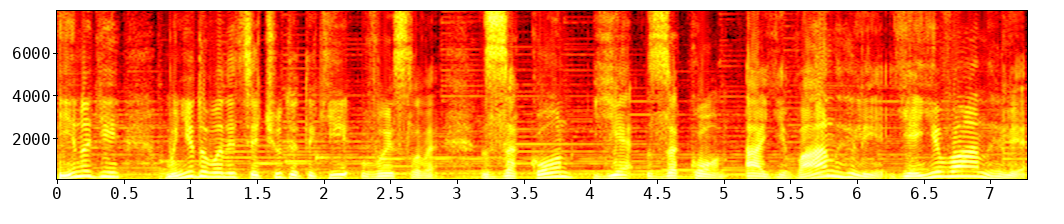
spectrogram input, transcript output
Іноді мені доводиться чути такі вислови: закон є закон, а Євангеліє є Євангеліє.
